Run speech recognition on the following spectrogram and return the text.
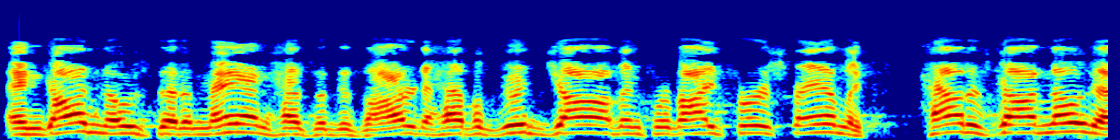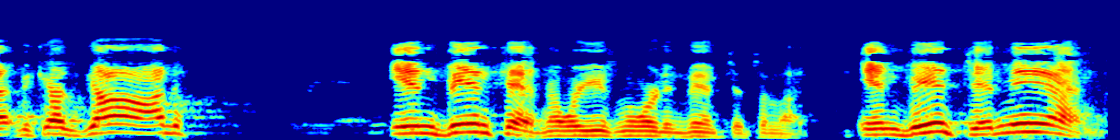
And God knows that a man has a desire to have a good job and provide for his family. How does God know that? Because God invented, no, we're using the word invented tonight, invented men.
